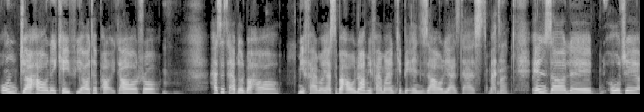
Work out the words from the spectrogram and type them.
اون جهان کیفیات پایدار رو حضرت عبدالبها میفرمایند حضرت بهاءالله میفرمایند که به انزالی از دست مده. من. انزال اوج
